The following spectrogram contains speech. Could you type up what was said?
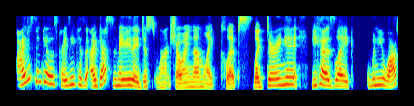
I just think it was crazy because I guess maybe they just weren't showing them like clips like during it because like when you watch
